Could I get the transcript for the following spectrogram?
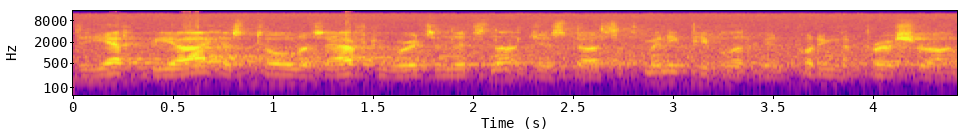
The FBI has told us afterwards, and it's not just us, it's many people that have been putting the pressure on.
